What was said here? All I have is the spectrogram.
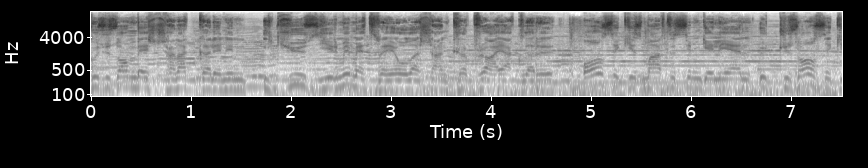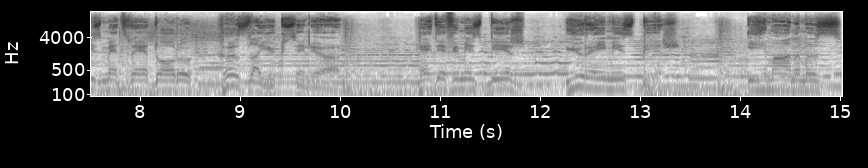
1915 Çanakkale'nin 220 metreye ulaşan köprü ayakları 18 Mart'ı simgeleyen 318 metreye doğru hızla yükseliyor. Hedefimiz bir, yüreğimiz bir. İmanımız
